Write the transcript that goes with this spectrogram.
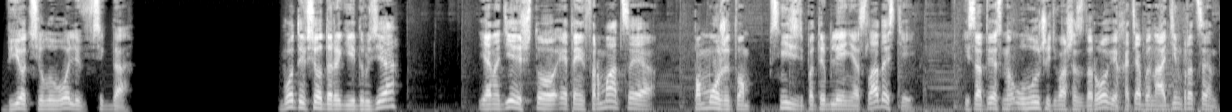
бьет силу воли всегда. Вот и все, дорогие друзья. Я надеюсь, что эта информация поможет вам снизить потребление сладостей и, соответственно, улучшить ваше здоровье хотя бы на 1%.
